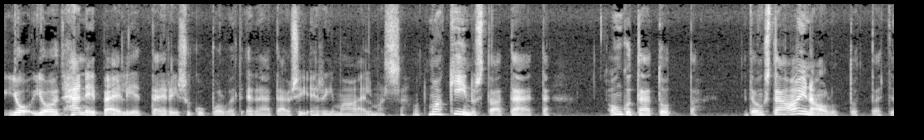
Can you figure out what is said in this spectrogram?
jo, jo, että hän epäili, että eri sukupolvet elää täysin eri maailmassa. Mutta mua kiinnostaa tämä, että onko tämä totta? Että onko tämä aina ollut totta, että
